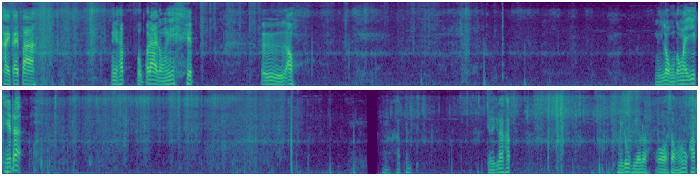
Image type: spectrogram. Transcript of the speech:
ไข่ไก่ปลานี่ครับ ผมก็ได้ตรงนี้เห็ดเออเอามีหลงตรงไหนอีกเห็ดอะครับมันเจ ออีกแล้วครับ มีลูกเดียวเหรอโอ้สองลูกครับ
